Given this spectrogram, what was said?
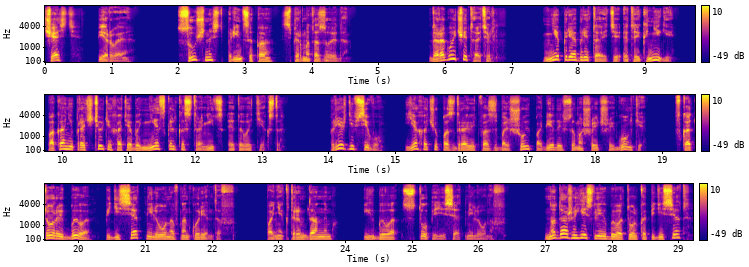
Часть первая. Сущность принципа сперматозоида. Дорогой читатель, не приобретайте этой книги, пока не прочтете хотя бы несколько страниц этого текста. Прежде всего, я хочу поздравить вас с большой победой в сумасшедшей гонке, в которой было 50 миллионов конкурентов. По некоторым данным, их было 150 миллионов. Но даже если их было только 50,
